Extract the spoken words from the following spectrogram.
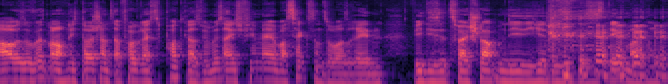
Aber so wird man auch nicht Deutschlands erfolgreichste Podcast. Wir müssen eigentlich viel mehr über Sex und sowas reden. Wie diese zwei Schlappen, die, die hier dieses, dieses Ding machen.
